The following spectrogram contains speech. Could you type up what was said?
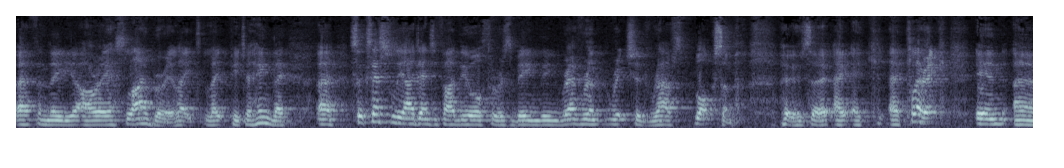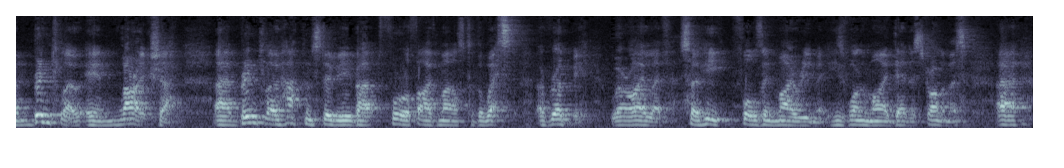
uh, from the RAS library, late, late Peter Hingley, uh, successfully identified the author as being the Reverend Richard Rouse Bloxam, who's a, a, a cleric in um, Brinklow in Warwickshire. Uh, Brinklow happens to be about four or five miles to the west of Rugby, where I live. So he falls in my remit. He's one of my dead astronomers. Uh,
